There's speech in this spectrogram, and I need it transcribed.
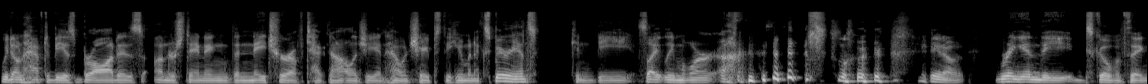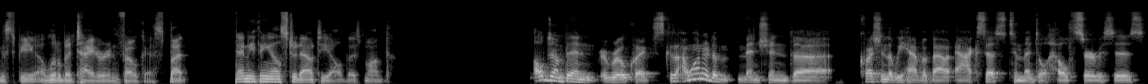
We don't have to be as broad as understanding the nature of technology and how it shapes the human experience. Can be slightly more, uh, more, you know, bring in the scope of things to be a little bit tighter in focus. But Anything else stood out to y'all this month? I'll jump in real quick because I wanted to mention the question that we have about access to mental health services.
